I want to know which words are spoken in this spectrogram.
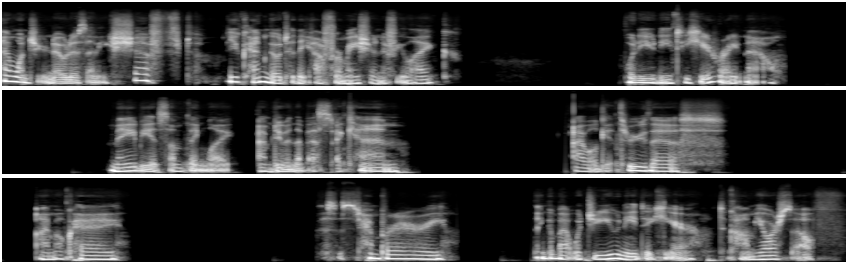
And once you notice any shift, you can go to the affirmation if you like. What do you need to hear right now? Maybe it's something like, I'm doing the best I can. I will get through this. I'm okay. This is temporary. Think about what you need to hear to calm yourself.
